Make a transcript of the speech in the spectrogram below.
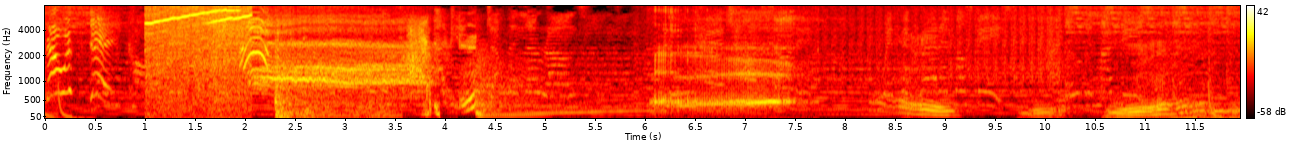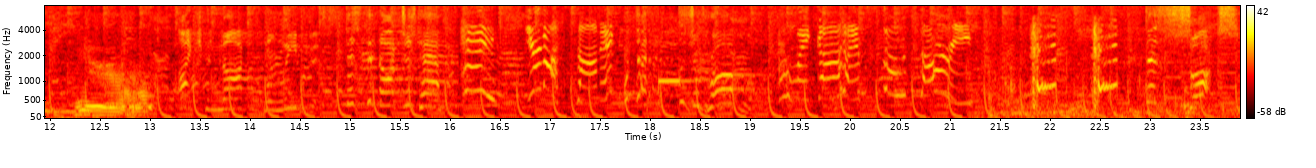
no escape! I keep jumping this. This did not just happen. Hey, you're not Sonic! What the hell is your problem? Oh my god, I'm so sorry! This sucks.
